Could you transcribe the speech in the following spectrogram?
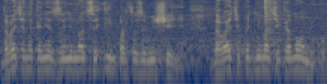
давайте, наконец, заниматься импортозамещением, давайте поднимать экономику.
